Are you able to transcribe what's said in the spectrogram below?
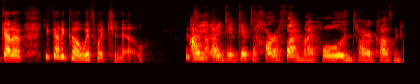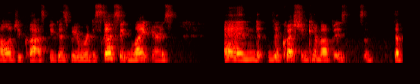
gotta, you gotta go with what you know. I. I did get to horrify my whole entire cosmetology class because we were discussing lighteners, and the question came up is the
